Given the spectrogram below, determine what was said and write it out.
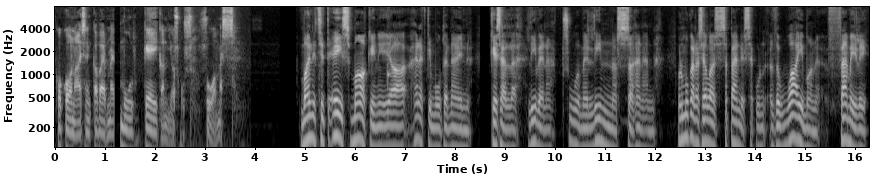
kokonaisen Government muun keikan joskus Suomessa. Mainitsit Ace Maakin ja hänetkin muuten näin kesällä livenä Suomen linnassa. Hän on mukana sellaisessa bändissä kuin The Wyman Family.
